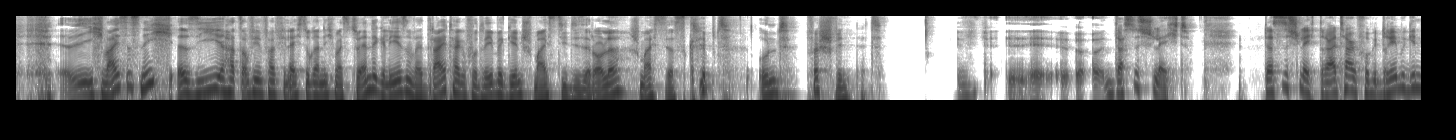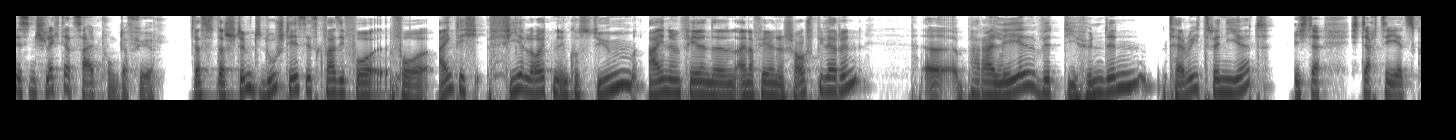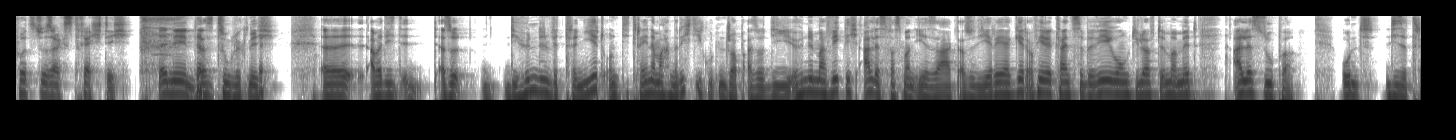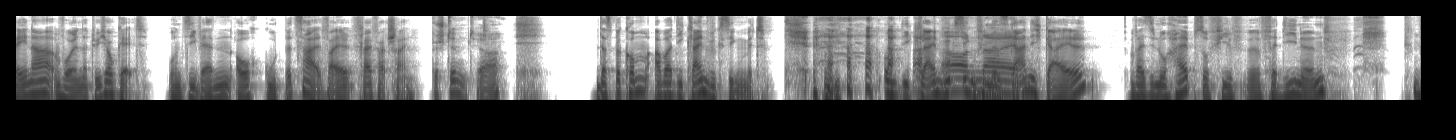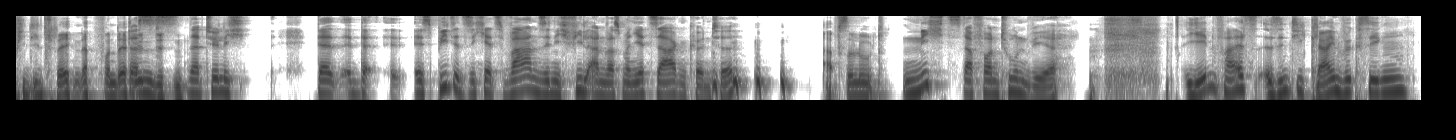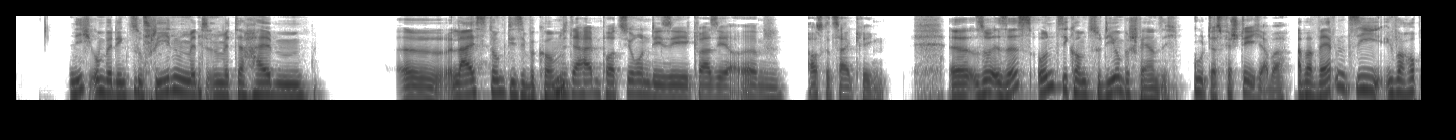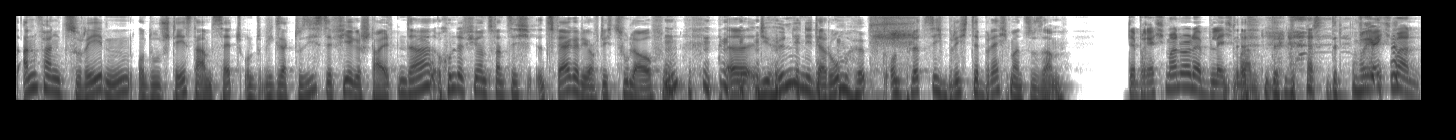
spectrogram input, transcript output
Ich weiß es nicht. Sie hat es auf jeden Fall vielleicht sogar nicht mal zu Ende gelesen, weil drei Tage vor Drehbeginn schmeißt sie diese Rolle, schmeißt sie das Skript und verschwindet. Äh, Das ist schlecht. Das ist schlecht. Drei Tage vor Drehbeginn ist ein schlechter Zeitpunkt dafür. Das, das stimmt. Du stehst jetzt quasi vor, vor eigentlich vier Leuten in Kostümen, einem fehlenden, einer fehlenden Schauspielerin. Äh, parallel wird die Hündin Terry trainiert. Ich, da, ich dachte jetzt kurz, du sagst trächtig. Äh, nee, das ist zum Glück nicht. äh, aber die, also die Hündin wird trainiert und die Trainer machen einen richtig guten Job. Also die Hündin macht wirklich alles, was man ihr sagt. Also die reagiert auf jede kleinste Bewegung, die läuft immer mit, alles super. Und diese Trainer wollen natürlich auch Geld. Und sie werden auch gut bezahlt, weil Freifahrtschein. Bestimmt, ja. Das bekommen aber die Kleinwüchsigen mit. Und die, und die Kleinwüchsigen Oh finden das gar nicht geil, weil sie nur halb so viel äh, verdienen wie die Trainer von der Das Hündin. ist natürlich. Da, da, es bietet sich jetzt wahnsinnig viel an, was man jetzt sagen könnte. Absolut. Nichts davon tun wir. Jedenfalls sind die Kleinwüchsigen nicht unbedingt zufrieden mit, mit der halben äh, Leistung, die sie bekommen. Mit der halben Portion, die sie quasi ähm, ausgezahlt kriegen. Äh, so ist es. Und sie kommen zu dir und beschweren sich. Gut, das verstehe ich aber. Aber während sie überhaupt anfangen zu reden und du stehst da am Set und wie gesagt, du siehst die vier Gestalten da, 124 Zwerge, die auf dich zulaufen, äh, die Hündin, die da rumhüpft und plötzlich bricht der Brechmann zusammen. Der Brechmann oder der Blechmann? der Brechmann.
